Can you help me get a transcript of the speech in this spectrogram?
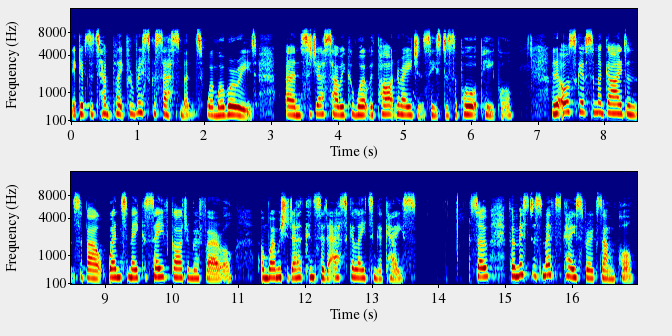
It gives a template for risk assessment when we're worried and suggests how we can work with partner agencies to support people. And it also gives some guidance about when to make a safeguarding referral and when we should consider escalating a case. So, for Mr. Smith's case, for example,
